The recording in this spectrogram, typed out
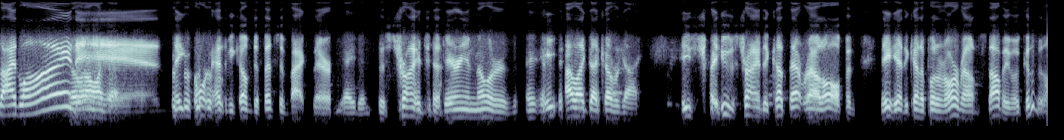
sideline. No, I don't like that. and Nate Thornton had to become defensive back there. Yeah, he did. Was trying to, Darian Miller is. He, I like that cover guy. he's he was trying to cut that route off, and they had to kind of put an arm out and stop him. It could have been oh,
